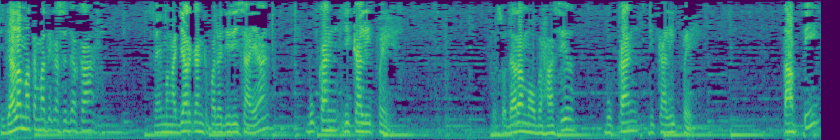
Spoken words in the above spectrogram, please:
Di dalam matematika sedekah, saya mengajarkan kepada diri saya bukan dikali P. Saudara mau berhasil, bukan dikali P. Tapi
